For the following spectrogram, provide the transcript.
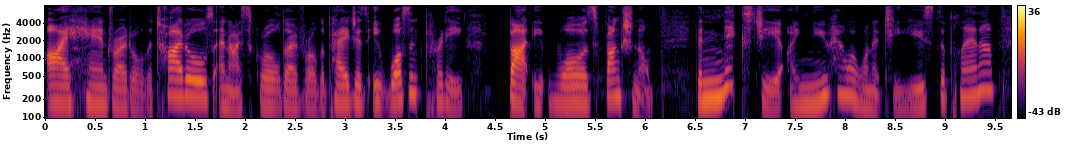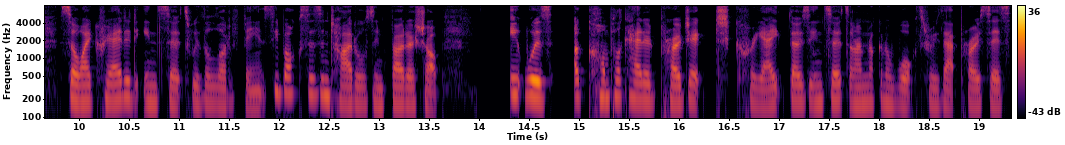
I hand wrote all the titles and I scrawled over all the pages. It wasn't pretty, but it was functional. The next year, I knew how I wanted to use the planner, so I created inserts with a lot of fancy boxes and titles in Photoshop it was a complicated project to create those inserts, and I'm not going to walk through that process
